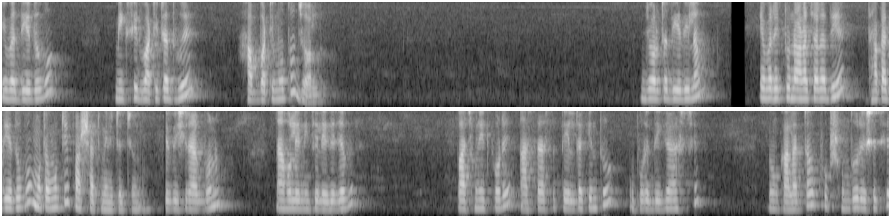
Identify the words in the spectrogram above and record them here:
এবার দিয়ে দেবো মিক্সির বাটিটা ধুয়ে হাফ বাটি মতো জল। জলটা দিয়ে দিলাম। এবার একটু নাড়াচাড়া দিয়ে ঢাকা দিয়ে দেবো মোটামুটি পাঁচ সাত মিনিটের জন্য। বেশি রাখব না না হলে নিচে লেগে যাবে। পাঁচ মিনিট পরে আস্তে আস্তে তেলটা কিন্তু উপরের দিকে আসছে এবং কালারটাও খুব সুন্দর এসেছে।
